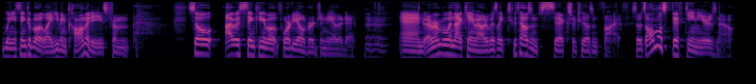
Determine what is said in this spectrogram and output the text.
when you think about like even comedies from. So I was thinking about 40 Year Old Virgin the other day. Mhm. And I remember when that came out, it was like 2006 or 2005. So it's almost 15 years now.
